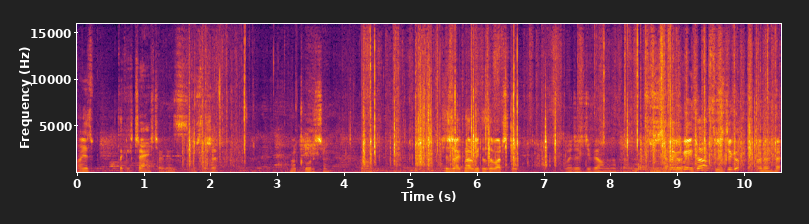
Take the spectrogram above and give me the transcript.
On jest w takich częściach, więc myślę, że... No kurczę. No. Myślę, że jak Norbi to zobaczy, to będzie zdziwiony, naprawdę. Słyszycie tego case'a? Słyszycie go?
